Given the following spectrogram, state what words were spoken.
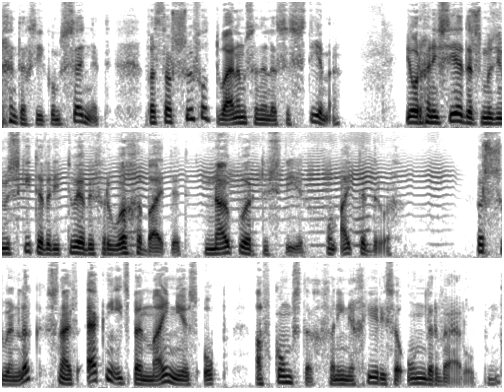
90's hier kom sing het, was daar soveel dwelms in hulle stelsels. Die organiseerders moes die muskiete wat die twee by verhoog gebyt het, nou poort toe stuur om uit te droog. Persoonlik snyf ek nie iets by my neus op afkomstig van die Nigeriese onderwêreld nie.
